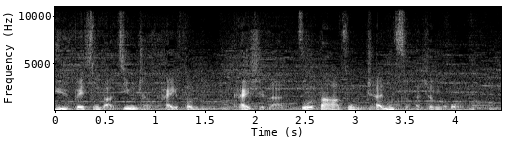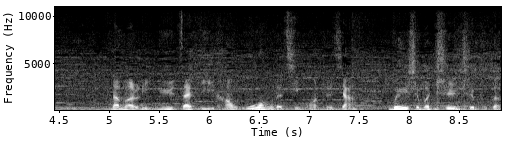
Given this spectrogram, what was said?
煜被送到京城开封，开始了做大宋臣子的生活。那么，李煜在抵抗无望的情况之下，为什么迟迟不肯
